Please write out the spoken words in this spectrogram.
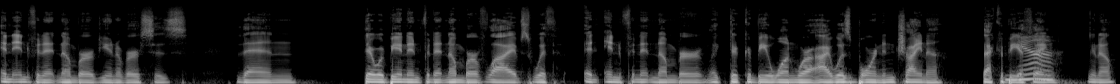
an infinite number of universes then there would be an infinite number of lives with an infinite number. Like there could be one where i was born in china. That could be a thing you know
